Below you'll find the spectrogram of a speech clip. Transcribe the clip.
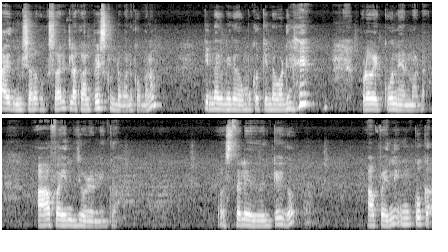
ఐదు నిమిషాలకు ఒకసారి ఇట్లా కలిపేసుకుంటాం అనుకో మనం. కింద మీద ముక్క కింద పడింది. పొడవు ఎక్కువ ఉన్నాయి అనమాట ఆఫ్ అయింది చూడండి ఇంకా. వస్తలేదు ఇంకా ఇగో. ఆఫ్ అయింది. ఇంకొక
